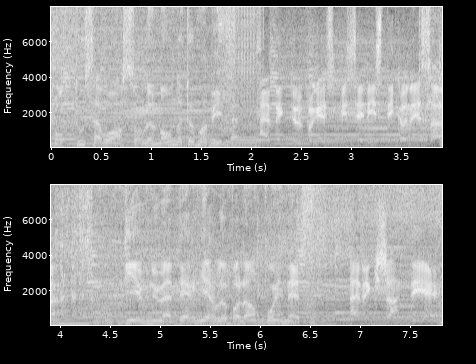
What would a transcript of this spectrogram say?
pour tout savoir sur le monde automobile. Avec de vrais spécialistes et connaisseurs. Bienvenue à Derrière le volant.net avec Jacques DM.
